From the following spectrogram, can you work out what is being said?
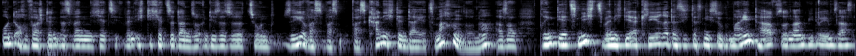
und auch ein Verständnis, wenn ich jetzt, wenn ich dich jetzt dann so in dieser Situation sehe, was, was, was kann ich denn da jetzt machen, so, ne? Also bringt dir jetzt nichts, wenn ich dir erkläre, dass ich das nicht so gemeint habe, sondern wie du eben sagst,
